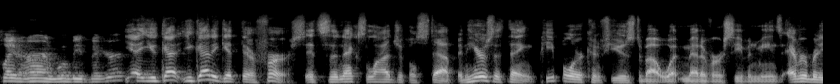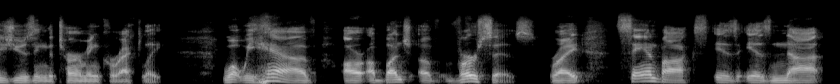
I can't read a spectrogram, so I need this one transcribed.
play to earn will be bigger. Yeah, you got you got to get there first. It's the next logical step. And here's the thing: people are confused about what metaverse even means. Everybody's using the term incorrectly. What we have are a bunch of verses, right? Sandbox is is not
